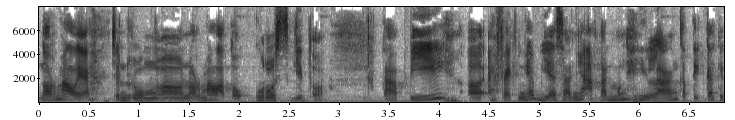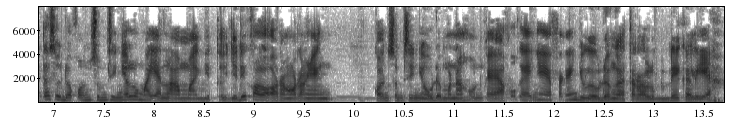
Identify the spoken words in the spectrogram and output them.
normal ya, cenderung uh, normal atau kurus gitu tapi uh, efeknya biasanya akan menghilang ketika kita sudah konsumsinya lumayan lama gitu. Jadi kalau orang-orang yang konsumsinya udah menahun kayak aku, kayaknya efeknya juga udah nggak terlalu gede kali ya.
